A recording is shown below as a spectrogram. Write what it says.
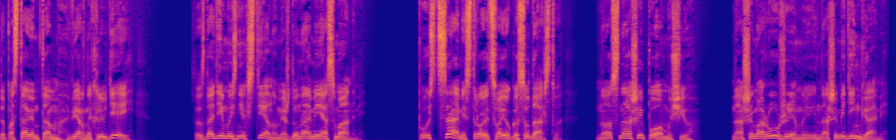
да поставим там верных людей, создадим из них стену между нами и османами. Пусть сами строят свое государство, но с нашей помощью, нашим оружием и нашими деньгами.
